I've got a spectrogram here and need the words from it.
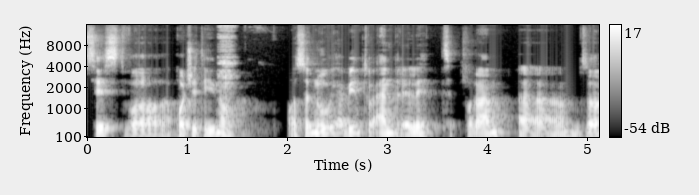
sist var Pochettino. Og så nå har jeg begynt å endre litt på den. Um, så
